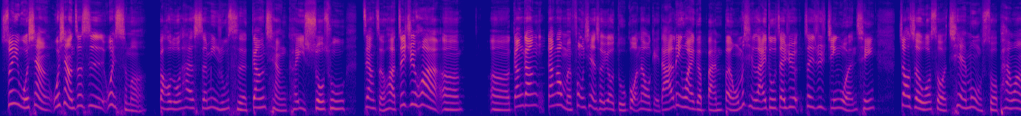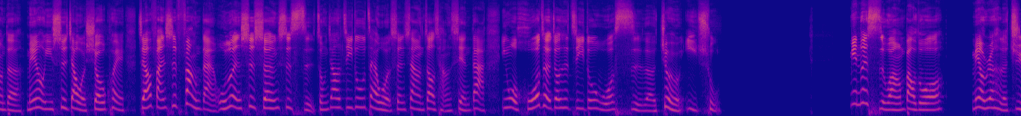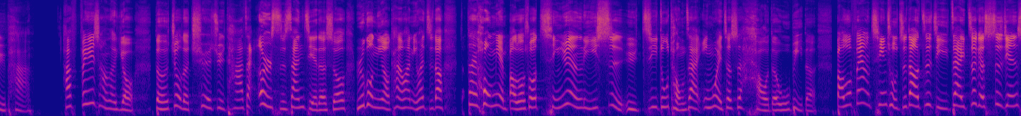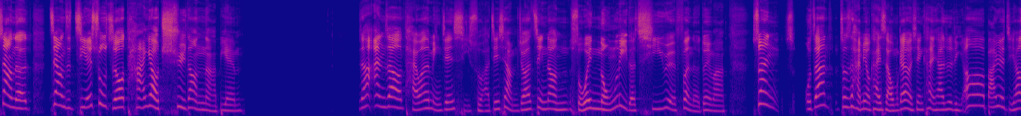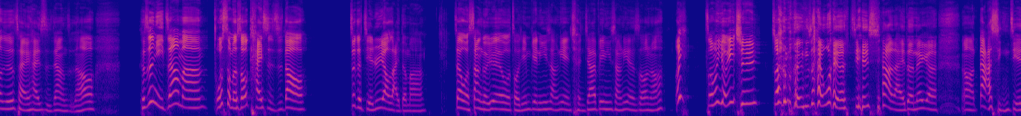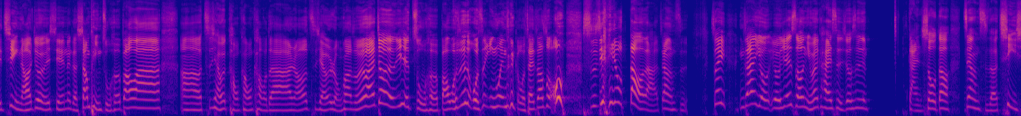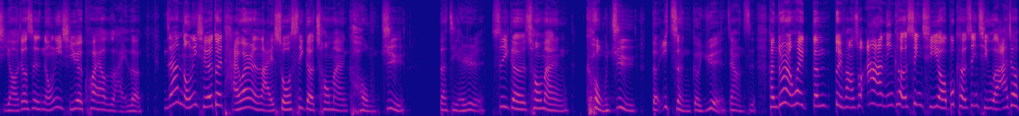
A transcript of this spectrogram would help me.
所以，我想，我想这是为什么。保罗他的生命如此的刚强，可以说出这样子的话。这句话，呃呃，刚刚刚刚我们奉献的时候也有读过。那我给大家另外一个版本，我们一起来读这句这句经文，请照着我所切慕、所盼望的，没有一事叫我羞愧。只要凡事放胆，无论是生是死，总叫基督在我身上照常显大。因为我活着就是基督，我死了就有益处。面对死亡，保罗没有任何的惧怕。他非常的有得救的确据。他在二十三节的时候，如果你有看的话，你会知道在后面保罗说：“情愿离世与基督同在，因为这是好的无比的。”保罗非常清楚知道自己在这个世间上的这样子结束之后，他要去到哪边。然后按照台湾的民间习俗啊，接下来我们就要进到所谓农历的七月份了，对吗？虽然我知道就是还没有开始啊，我们刚刚有先看一下日历哦，八月几号就是才开始这样子。然后，可是你知道吗？我什么时候开始知道这个节日要来的吗？在我上个月我走进便利商店，全家便利商店的时候，然后哎，怎么有一区专门在为了接下来的那个啊、大型节庆，然后就有一些那个商品组合包啊啊、吃起来会烤烤烤的啊，然后吃起来会融化什么，反正就有一些组合包。我是我是因为那个我才知道说哦，时间又到了这样子。所以你知道有有些时候你会开始就是感受到这样子的气息哦，就是农历七月快要来了。你知道农历七月对台湾人来说是一个充满恐惧的节日，是一个充满恐惧的一整个月这样子。很多人会跟对方说啊，宁可信其有，不可信其无啊，就。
